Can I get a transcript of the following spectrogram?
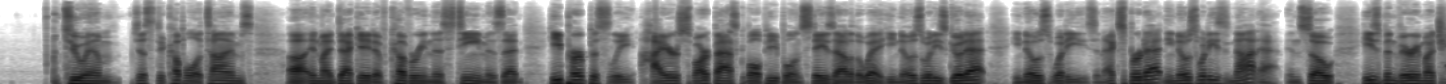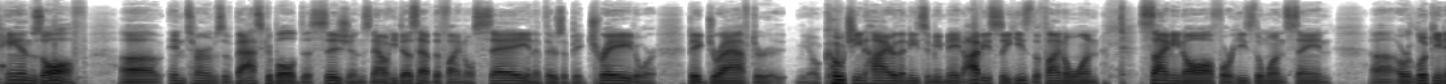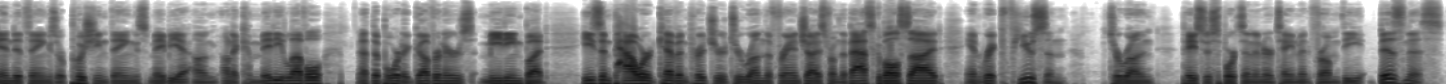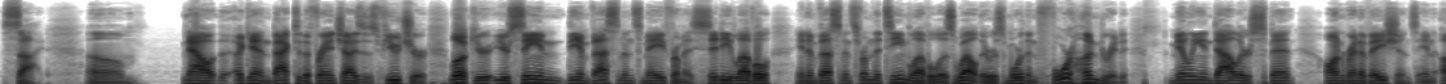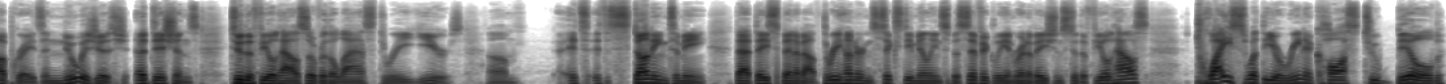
to him just a couple of times uh, in my decade of covering this team is that he purposely hires smart basketball people and stays out of the way. He knows what he's good at, he knows what he's an expert at, and he knows what he's not at. And so he's been very much hands off. Uh, in terms of basketball decisions, now he does have the final say, and if there's a big trade or big draft or you know coaching hire that needs to be made, obviously he's the final one signing off, or he's the one saying, uh, or looking into things or pushing things maybe on, on a committee level at the Board of Governors meeting. But he's empowered Kevin Pritchard to run the franchise from the basketball side and Rick Fuson to run Pacers Sports and Entertainment from the business side. Um, now, again, back to the franchise's future. Look, you're you're seeing the investments made from a city level and investments from the team level as well. There was more than 400 million dollars spent on renovations and upgrades and new additions to the field house over the last three years. Um, it's it's stunning to me that they spent about 360 million specifically in renovations to the field house, twice what the arena cost to build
